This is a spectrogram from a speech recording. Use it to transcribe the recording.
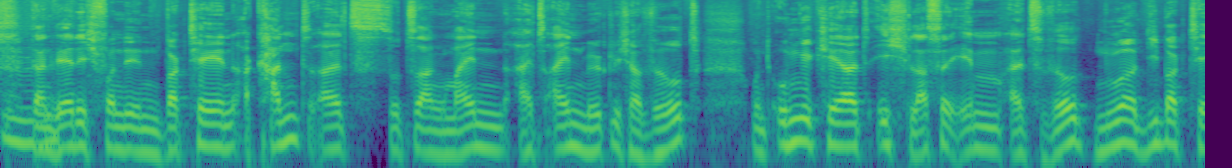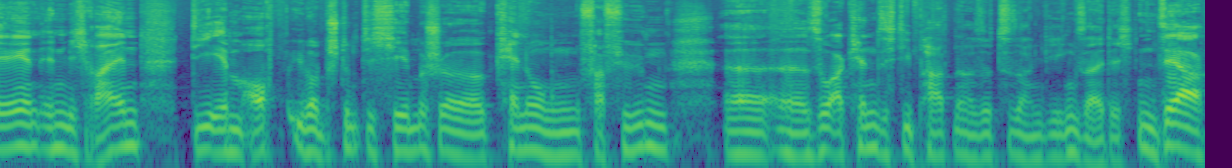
mhm. dann werde ich von den Bakterien erkannt als sozusagen mein, als ein möglicher Wirt und umgekehrt, ich lasse eben als Wirt nur die Bakterien in mich rein, die eben auch über bestimmte chemische Kennungen verfügen. Äh, äh so erkennen sich die Partner sozusagen gegenseitig. Ein sehr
